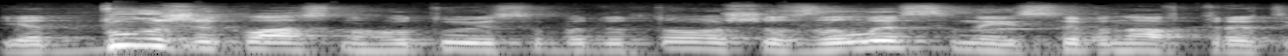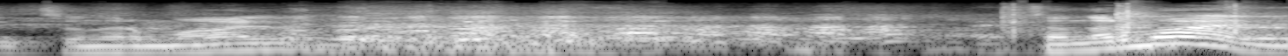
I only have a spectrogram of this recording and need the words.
Я дуже класно готую себе до того, що залисаний сивина в 30 це нормально. Це нормально.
